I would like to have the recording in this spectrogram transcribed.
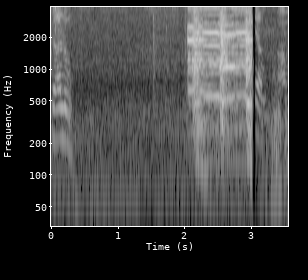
ચાલુ. આમ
